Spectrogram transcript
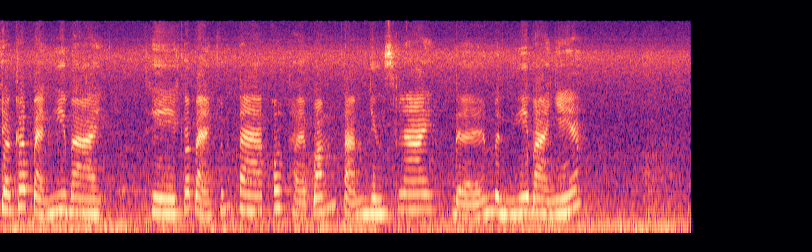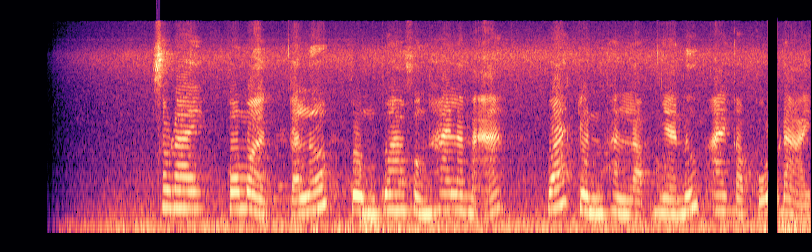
cho các bạn ghi bài thì các bạn chúng ta có thể bấm tạm dừng slide để mình ghi bài nhé. Sau đây, cô mời cả lớp cùng qua phần 2 La Mã quá trình thành lập nhà nước Ai Cập cổ đại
